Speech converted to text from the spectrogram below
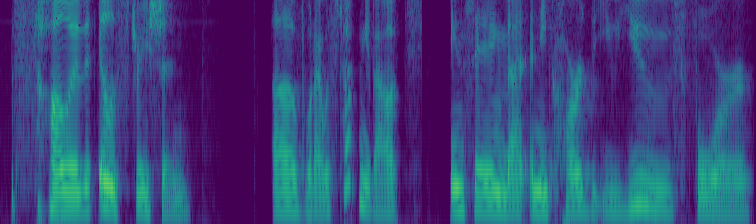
solid illustration of what I was talking about in saying that any card that you use for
